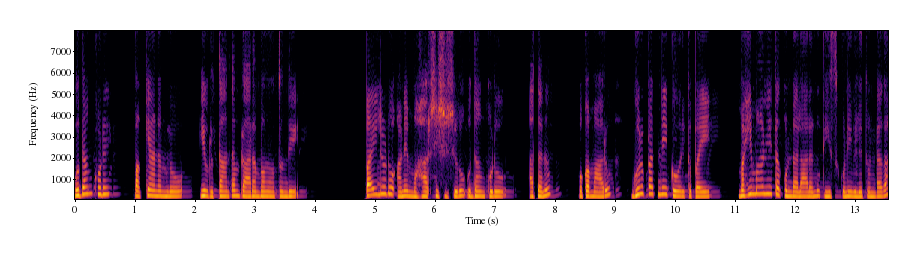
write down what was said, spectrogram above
ఉదంకుడి పఖ్యానంలో ఈ వృత్తాంతం ప్రారంభమవుతుంది. పైలుడు అనే మహర్షి శిష్యుడు ఉదంకుడు. అతను ఒకమారు గురుపత్ని కోరికపై మహిమాన్విత కుండలాలను తీసుకుని వెళుతుండగా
